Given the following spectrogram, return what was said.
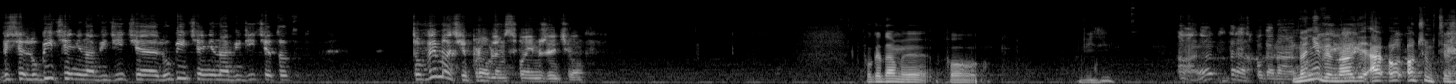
Wy się lubicie, nienawidzicie, lubicie, nienawidzicie, to... to wy macie problem w swoim życiu. Pogadamy po wizji. A, no to teraz pogadałem. No nie wiem, no ale a o, o czym chcesz,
